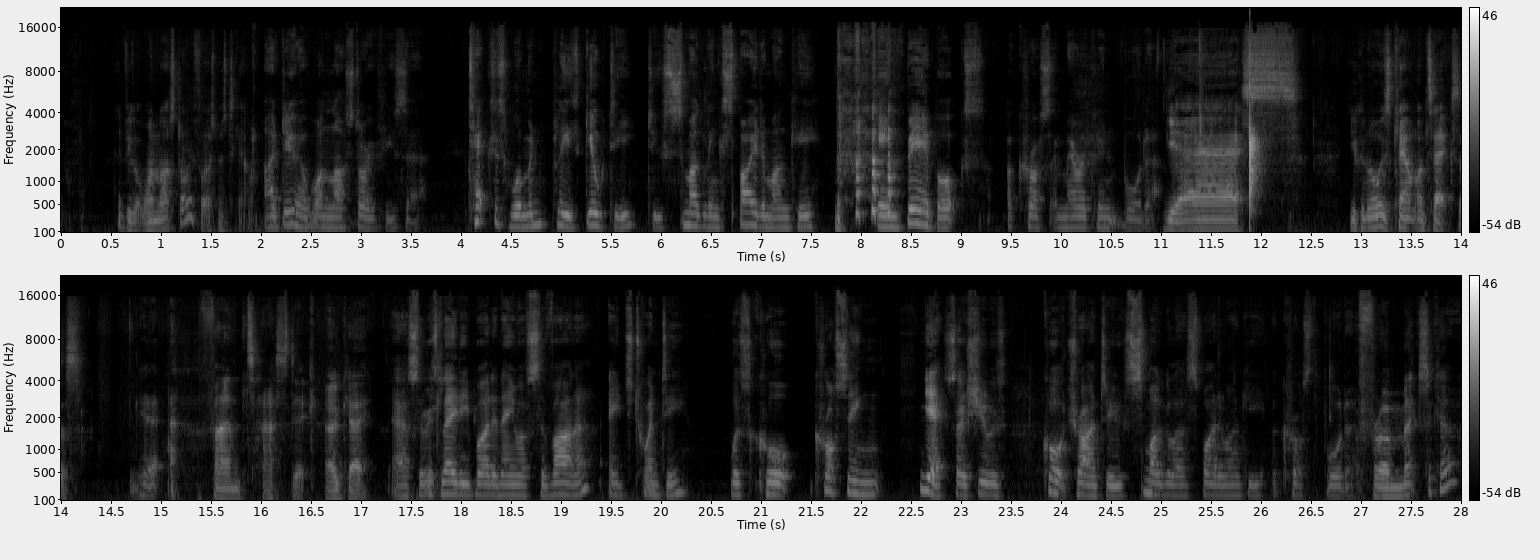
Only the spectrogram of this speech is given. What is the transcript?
Have you got one last story for us, Mr. Callum? I do have one last story for you, sir. Texas woman pleads guilty to smuggling spider monkey in beer box across American border. Yes, you can always count on Texas. Yeah. Fantastic. Okay. Uh, so this lady by the name of Savannah, age 20, was caught crossing. Yeah, so she was caught trying to smuggle a spider monkey across the border. From Mexico.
